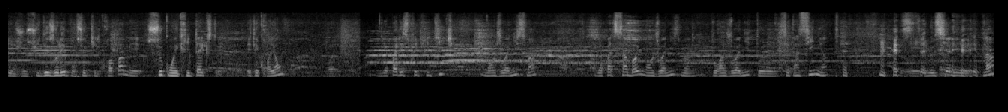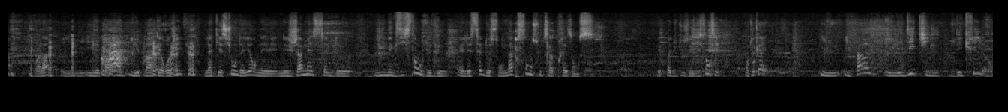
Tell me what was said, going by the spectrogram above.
et je suis désolé pour ceux qui ne le croient pas, mais ceux qui ont écrit le texte étaient croyants. Il n'y a pas d'esprit critique dans le joannisme. hein. Il n'y a pas de symbole dans le joannisme. Pour un joannite, euh, c'est un signe. hein. Et le ciel est, est plein. Voilà. Il n'est pas, il est pas interrogé. La question d'ailleurs n'est n'est jamais celle de l'inexistence de Dieu. Elle est celle de son absence ou de sa présence. Et pas du tout son existence. Et, en tout cas, il, parle et il est dit qu'il décrit, alors,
